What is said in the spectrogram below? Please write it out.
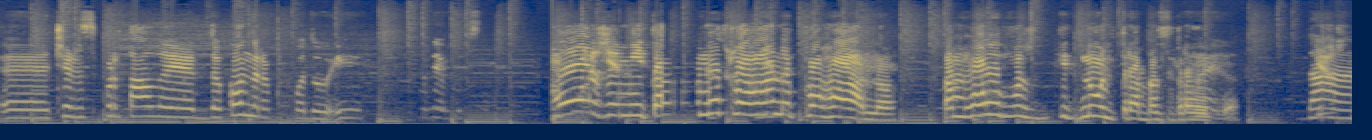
е, через портали до Конора попаду і подивлюся. Може, мій там тому погано погано. Там голову під нуль треба збрити. Да.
